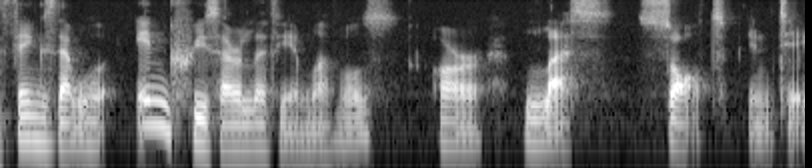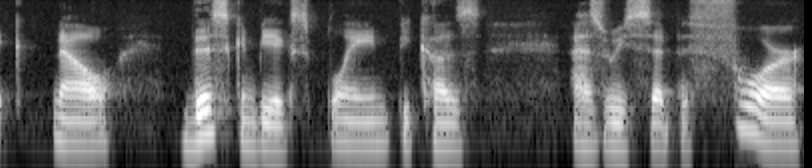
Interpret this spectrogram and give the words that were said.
things that will increase our lithium levels are less salt intake. Now, this can be explained because, as we said before,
